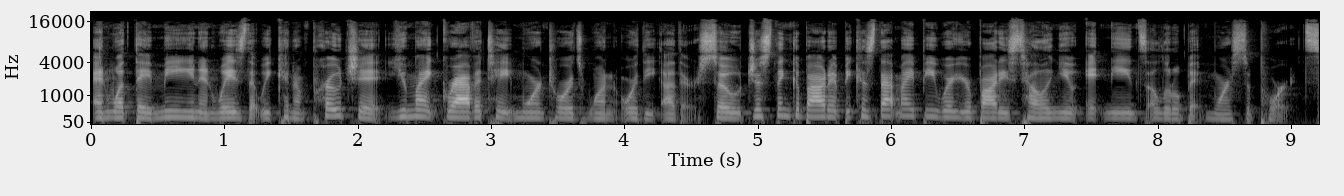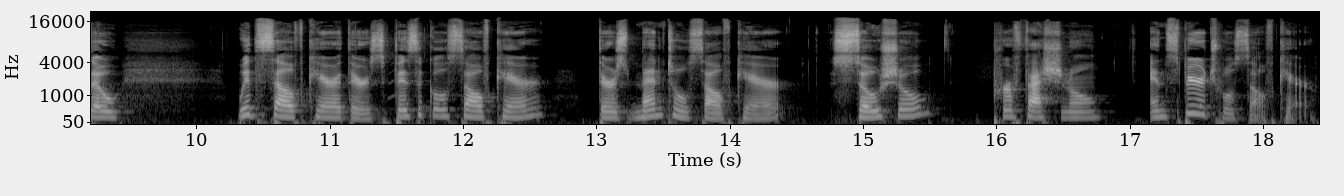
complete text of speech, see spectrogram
and what they mean and ways that we can approach it, you might gravitate more towards one or the other. So just think about it because that might be where your body's telling you it needs a little bit more support. So with self care, there's physical self care, there's mental self care, social, professional, and spiritual self care.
